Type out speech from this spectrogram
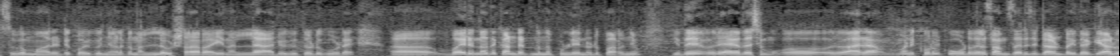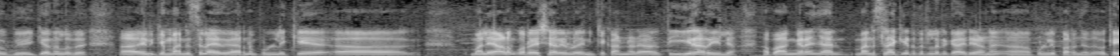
അസുഖം മാറിയിട്ട് കോഴിക്കുഞ്ഞുങ്ങൾക്ക് നല്ല ഉഷാറായി നല്ല ആരോഗ്യത്തോടു കൂടെ വരുന്നത് കണ്ടിട്ടുണ്ടെന്ന് പുള്ളി എന്നോട് പറഞ്ഞു. ഇത് ഒരു ഏകദേശം ഒരു അര മണിക്കൂറിൽ കൂടുതൽ സംസാരിച്ചിട്ടാണ് കേട്ടോ ഇതൊക്കെയാണ് ഉപയോഗിക്കുക എന്നുള്ളത് എനിക്ക് മനസ്സിലായത്. കാരണം പുള്ളിക്ക് മലയാളം കുറേശ്ശെ അറിയുള്ളൂ. എനിക്ക് കന്നഡ തീരെ അറിയില്ല. അപ്പോൾ അങ്ങനെ ഞാൻ മനസ്സിലാക്കി എടുത്തിട്ടുള്ളൊരു കാര്യമാണ് പുള്ളി പറഞ്ഞത്. ഓക്കെ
